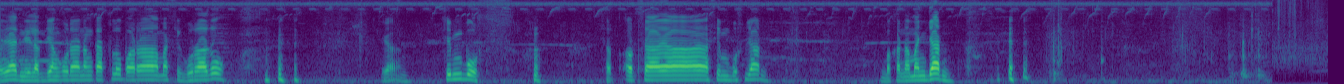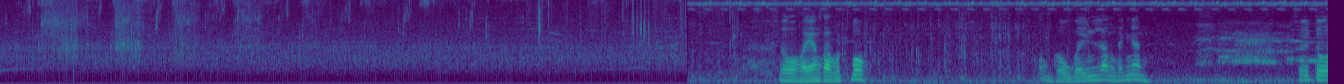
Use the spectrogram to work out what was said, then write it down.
So yan, nilagyan ko na ng tatlo para masigurado. yan, simbos. Shout out sa uh, simbos dyan. Baka naman dyan. so, ayan kagot po. Gaugayin lang, ganyan. So, ito,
